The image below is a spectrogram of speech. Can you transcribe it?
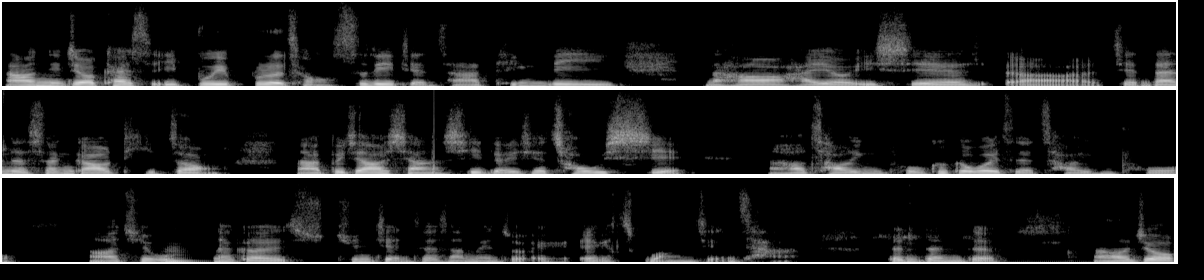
然后你就开始一步一步的从视力检查、听力。然后还有一些呃简单的身高体重，那比较详细的一些抽血，然后超音波各个位置的超音波，然后去那个巡检车上面做 X 光检查等等的，然后就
